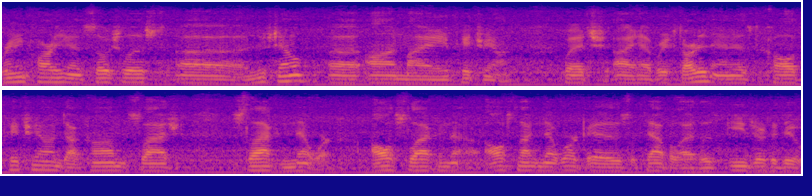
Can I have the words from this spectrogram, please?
Green Party and Socialist uh, news channel uh, on my Patreon, which I have restarted and is called patreon.com slash Slack Network. All Slack, ne- all Slack Network is capitalized. It's easier to do.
